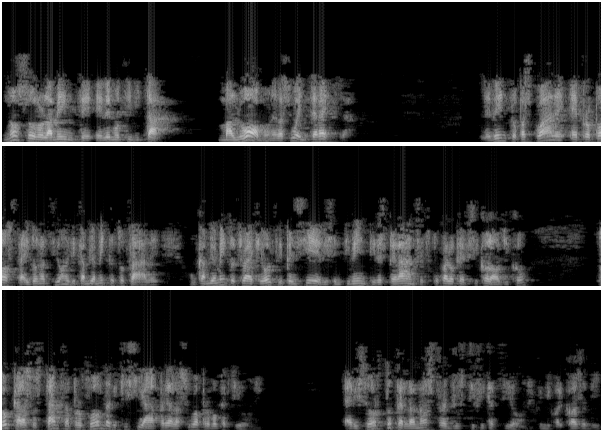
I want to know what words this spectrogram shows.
non solo la mente e l'emotività, ma l'uomo nella sua interezza. L'evento pasquale è proposta e donazione di cambiamento totale, un cambiamento cioè che oltre i pensieri, i sentimenti, le speranze, tutto quello che è psicologico, tocca la sostanza profonda di chi si apre alla sua provocazione. È risorto per la nostra giustificazione, quindi qualcosa di,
